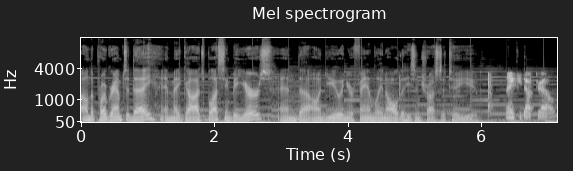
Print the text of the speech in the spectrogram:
on the program today, and may God's blessing be yours and uh, on you and your family and all that He's entrusted to you. Thank you, Dr. Allen.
